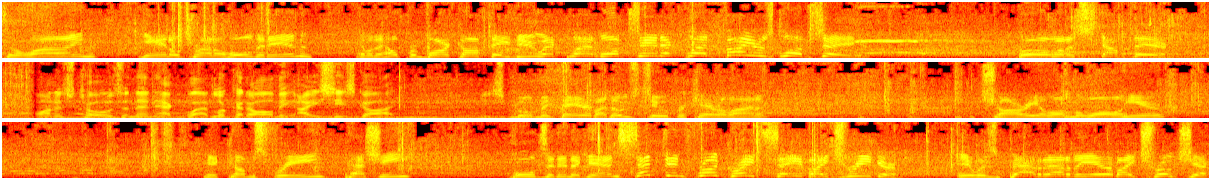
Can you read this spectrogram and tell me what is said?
to the line. Yandle trying to hold it in. And with the help from Barkov, they do. Ekblad walks in. Ekblad fires glove save. Oh, what a stop there. On his toes, and then Ekblad. Look at all the ice he's got. He's movement there by those two for Carolina. Chari along the wall here. It comes free. Pesce holds it in again. Sent in front. Great save by Driedger. It was batted out of the air by Trocheck.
